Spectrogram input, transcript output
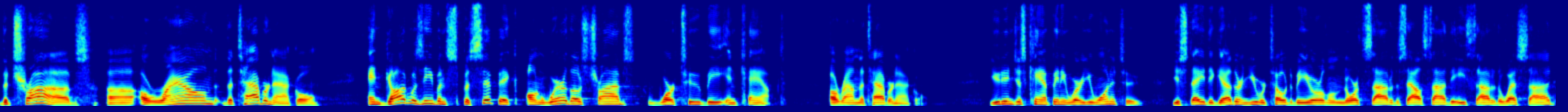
the tribes uh, around the tabernacle, and God was even specific on where those tribes were to be encamped around the tabernacle. You didn't just camp anywhere you wanted to. You stayed together and you were told to be either on the north side or the south side, the east side or the west side,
